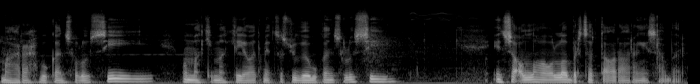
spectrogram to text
Marah bukan solusi, memaki-maki lewat medsos juga bukan solusi. Insya Allah Allah berserta orang-orang yang sabar.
